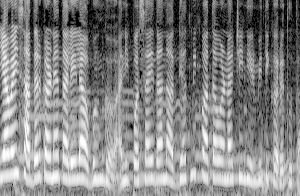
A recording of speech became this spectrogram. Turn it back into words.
यावेळी सादर करण्यात आलेला अभंग आणि पसायदान आध्यात्मिक वातावरणाची निर्मिती करत होता.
